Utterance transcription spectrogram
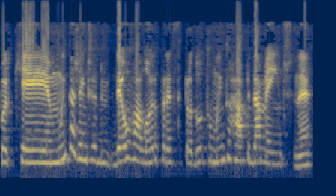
porque muita gente deu valor para esse produto muito rapidamente, né?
